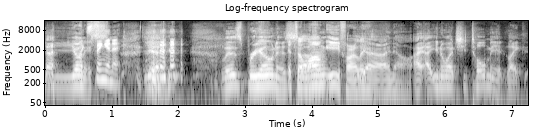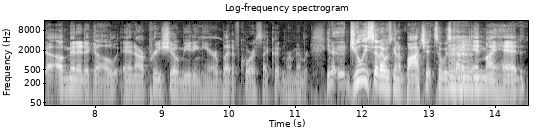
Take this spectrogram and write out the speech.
Briones. Like singing it. Yeah. Liz Briones. It's a long E, Farley. Yeah, I know. I, I, you know what? She told me it like a a minute ago in our pre-show meeting here, but of course I couldn't remember. You know, Julie said I was going to botch it, so it was kind of Mhm. in my head.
